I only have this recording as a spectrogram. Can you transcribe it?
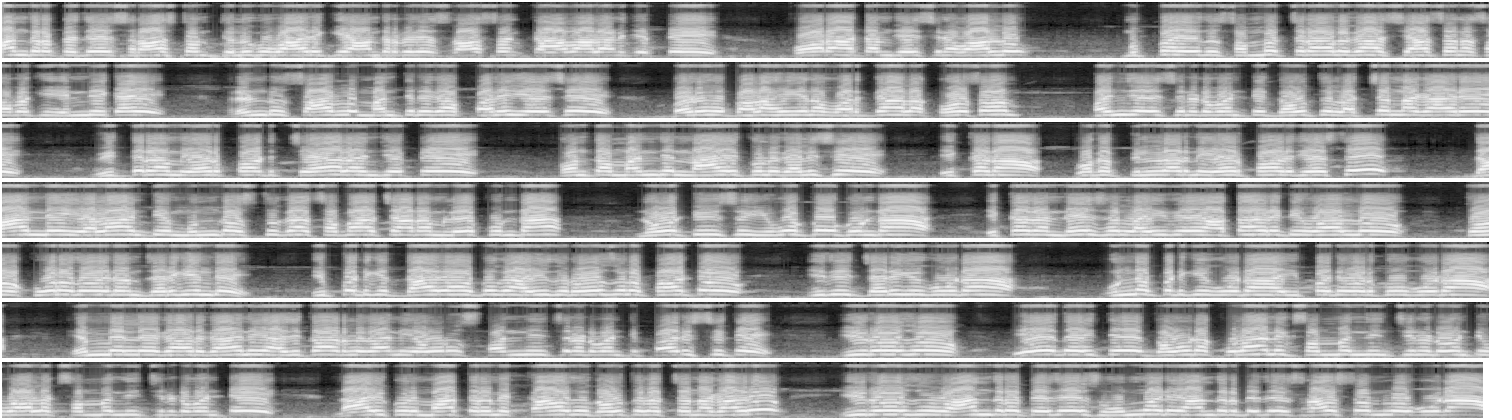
ఆంధ్రప్రదేశ్ రాష్ట్రం తెలుగు వారికి ఆంధ్రప్రదేశ్ రాష్ట్రం కావాలని చెప్పి పోరాటం చేసిన వాళ్ళు ముప్పై ఐదు సంవత్సరాలుగా శాసనసభకి ఎన్నికై రెండు సార్లు మంత్రిగా పనిచేసి బడుగు బలహీన వర్గాల కోసం పనిచేసినటువంటి గౌతు లచ్చన్న గారి విగ్రహం ఏర్పాటు చేయాలని చెప్పి కొంతమంది నాయకులు కలిసి ఇక్కడ ఒక పిల్లర్ని ఏర్పాటు చేస్తే దాన్ని ఎలాంటి ముందస్తుగా సమాచారం లేకుండా నోటీసు ఇవ్వకోకుండా ఇక్కడ నేషనల్ హైవే అథారిటీ వాళ్ళు తో కూలదోయడం జరిగింది. ఇప్పటికి దాదాపుగా ఐదు రోజుల పాటు ఇది జరిగి కూడా ఉన్నప్పటికీ కూడా ఇప్పటి వరకు కూడా ఎమ్మెల్యే గారు కానీ అధికారులు కానీ ఎవరు స్పందించినటువంటి పరిస్థితి. ఈ రోజు ఏదైతే గౌడ కులానికి సంబంధించినటువంటి వాళ్ళకు సంబంధించినటువంటి నాయకుడు మాత్రమే కాదు గౌతులచ్చన్న గారు ఈ రోజు ఆంధ్రప్రదేశ్ ఉమ్మడి ఆంధ్రప్రదేశ్ రాష్ట్రంలో కూడా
